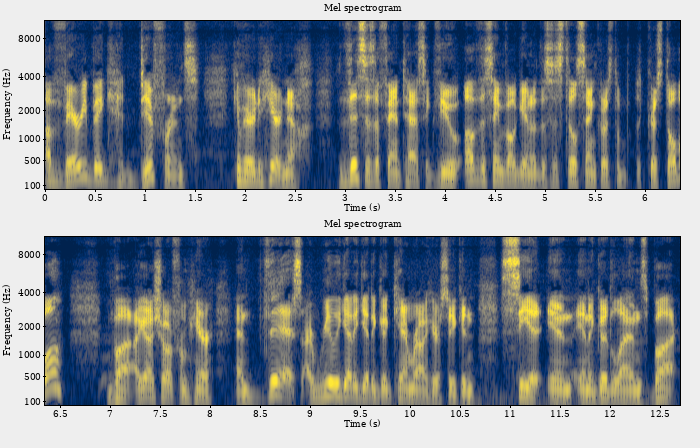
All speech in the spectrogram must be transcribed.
a very big difference compared to here. Now this is a fantastic view of the same volcano. This is still san cristobal but i gotta show it from here. And this i really got to get a good camera out here so you can see it in in a good lens but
